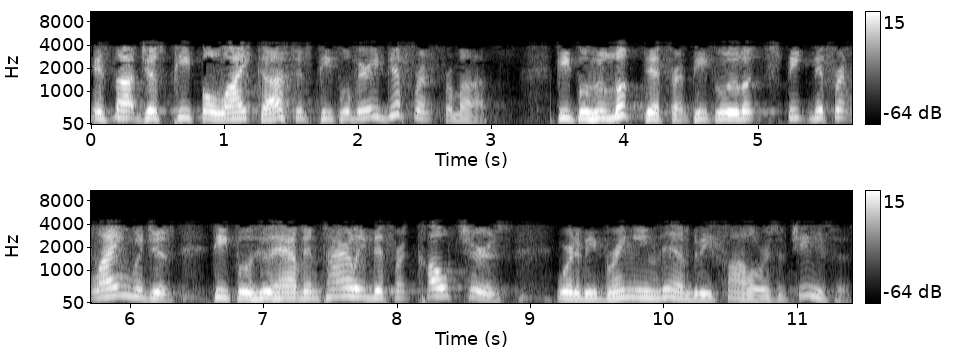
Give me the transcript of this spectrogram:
It's not just people like us, it's people very different from us. People who look different, people who look, speak different languages, people who have entirely different cultures. We're to be bringing them to be followers of Jesus.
